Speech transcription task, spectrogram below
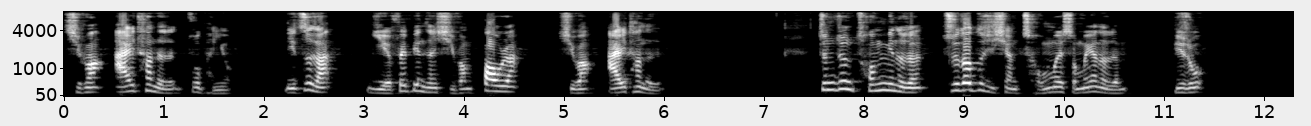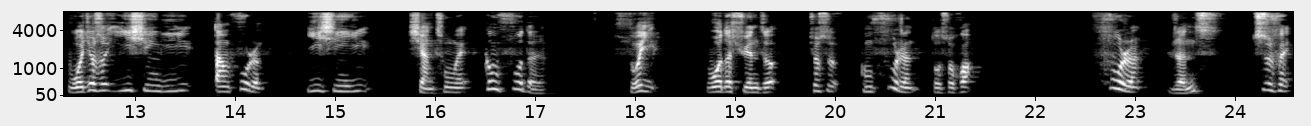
喜欢哀叹的人做朋友，你自然也会变成喜欢抱怨、喜欢哀叹的人。真正聪明的人知道自己想成为什么样的人，比如我就是一心一意当富人，一心一意想成为更富的人，所以。我的选择就是跟富人多说话，富人仁慈智慧，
